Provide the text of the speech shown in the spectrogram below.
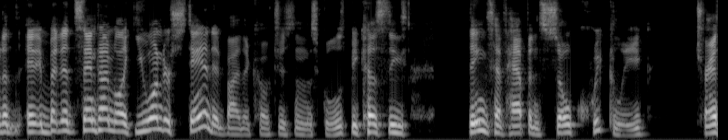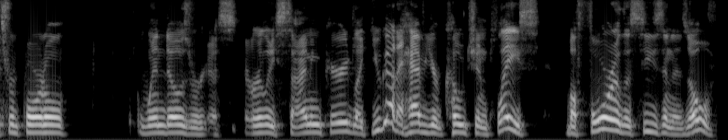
But at, but at the same time, like you understand it by the coaches in the schools because these things have happened so quickly. Transfer portal windows or early signing period, like you got to have your coach in place before the season is over,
